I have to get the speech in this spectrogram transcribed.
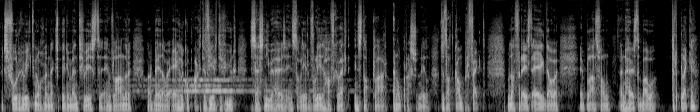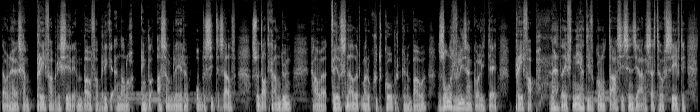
Er is vorige week nog een experiment geweest in Vlaanderen waarbij dat we eigenlijk op 48 uur zes nieuwe huizen installeren, volledig afgewerkt, instapklaar en operationeel. Dus dat kan perfect, maar dat vereist eigenlijk dat we in plaats van een huis te bouwen ter plekke, dat we een huis gaan prefabriceren in bouwfabrieken en dan nog enkel assembleren op de site zelf. Als we dat gaan doen, gaan we veel sneller, maar ook goedkoper kunnen bouwen, zonder verlies aan kwaliteit. Prefab, dat heeft negatieve connotaties sinds de jaren 60 of 70.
